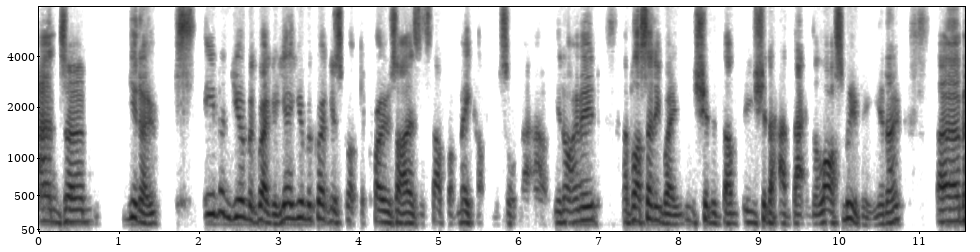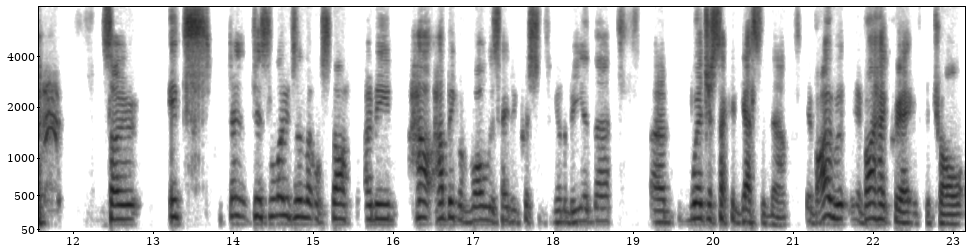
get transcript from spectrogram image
and um, you know, even Ewan McGregor, yeah, Ewan McGregor's got the crow's eyes and stuff, but makeup will sort that out. You know what I mean? And plus, anyway, you should have done, you should have had that in the last movie. You know, um, so it's there- there's loads of little stuff. I mean, how how big a role is Hayden Christensen going to be in there? Um, we're just second guessing now. If I if I had creative control,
